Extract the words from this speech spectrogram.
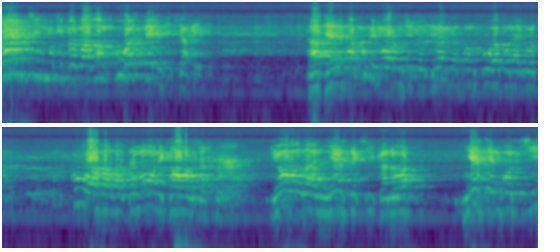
send që nuk i përballon kohes deri ditë Kiametit. E atëherë na ku mi marrë në gjithë të me thonë koha po na i bën. Koha valla zemani ka ardhur ashtu. Jo valla njerëzit e këqij kanë ardhur Njerz që në botë qi,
